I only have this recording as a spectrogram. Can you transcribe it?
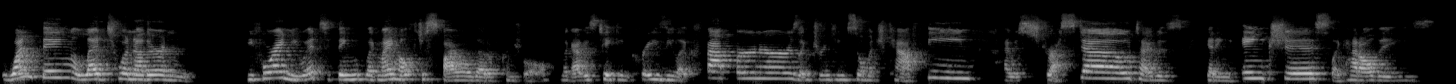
one thing led to another. And before I knew it, thing like my health just spiraled out of control. Like, I was taking crazy, like, fat burners, like, drinking so much caffeine. I was stressed out. I was getting anxious, like, had all these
